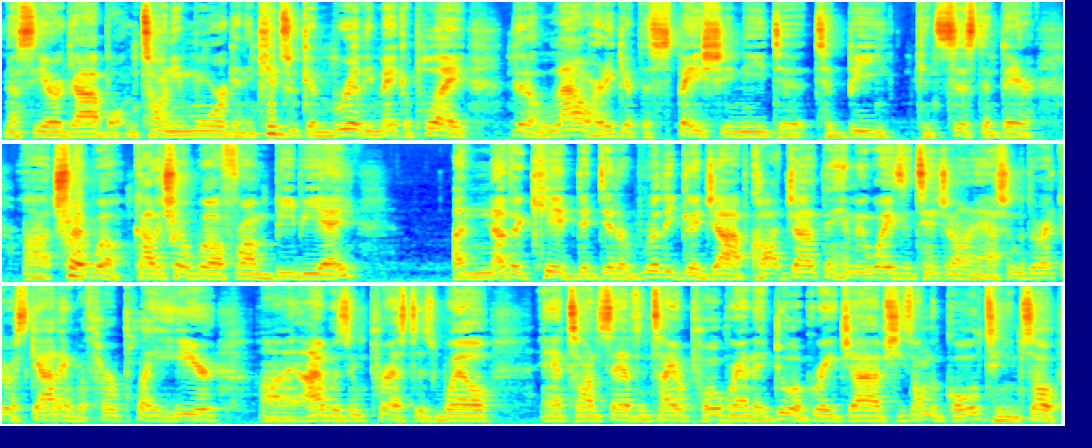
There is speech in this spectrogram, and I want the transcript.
know, Sierra Godbolt and Tony Morgan and kids who can really make a play that allow her to get the space she need to, to be consistent there. Uh, Treadwell, Kylie Treadwell from BBA, another kid that did a really good job, caught Jonathan Hemingway's attention on National Director of Scouting with her play here, uh, and I was impressed as well. Anton Sab's entire program, they do a great job. She's on the gold team. So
